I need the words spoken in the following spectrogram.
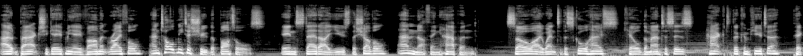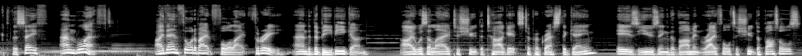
Out back, she gave me a varmint rifle and told me to shoot the bottles. Instead, I used the shovel, and nothing happened. So I went to the schoolhouse, killed the mantises, hacked the computer, picked the safe, and left. I then thought about Fallout 3 and the BB gun, I was allowed to shoot the targets to progress the game? Is using the varmint rifle to shoot the bottles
